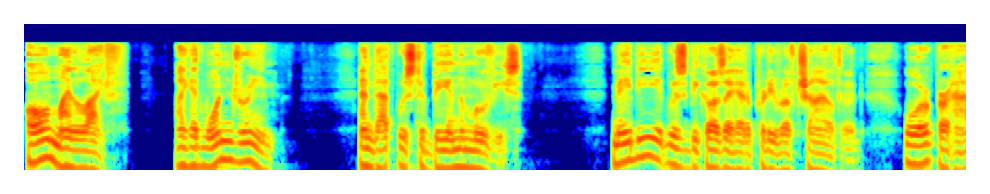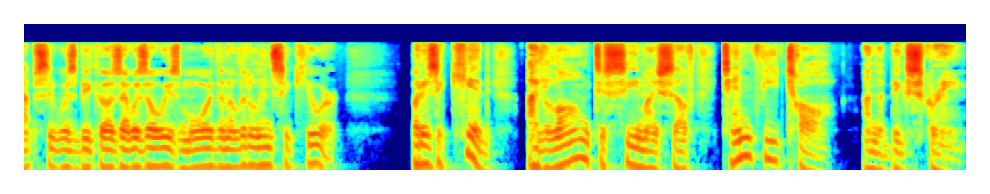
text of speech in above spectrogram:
All my life, I had one dream, and that was to be in the movies. Maybe it was because I had a pretty rough childhood, or perhaps it was because I was always more than a little insecure. But as a kid, I longed to see myself ten feet tall on the big screen.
